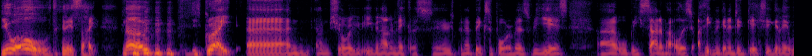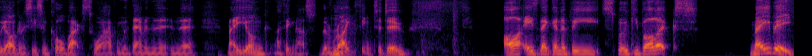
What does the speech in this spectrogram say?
"You old," and it's like, no, she's great. Uh, and I'm sure even Adam Nicholas, who's been a big supporter of us for years, uh, will be sad about all this. I think we're going to do gigs. We are going to see some callbacks to what happened with them in the in the Mae Young. I think that's the right thing to do. Are is there going to be spooky bollocks? Maybe,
